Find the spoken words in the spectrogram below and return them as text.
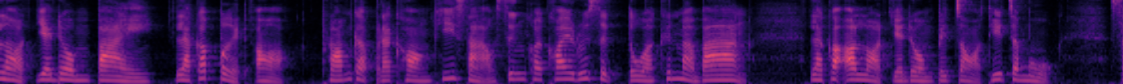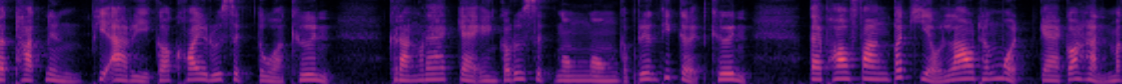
หลอดยาดมไป แล้วก็เปิดออก พร้อมกับประคองพี่สาวซึ่งค่อยๆ รู้สึกตัวขึ้นมาบ้าง แล้วก็เอาหลอดยาดมไปจ่อที่จมูก สักพักหนึ่งพี่อารีก็ค่อยรู้สึกตัวขึ้น ครั้งแรกแกเองก็รู้สึกงงๆกับเรื่องที่เกิดขึ้น แต่พอฟังป้าเขียวเล่าทั้งหมดแกก็หันมา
